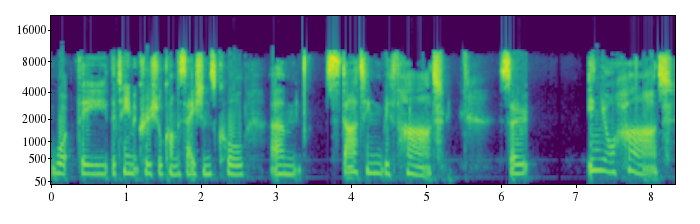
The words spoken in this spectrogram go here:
what the, the team at Crucial Conversations call um, starting with heart. So, in your heart,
